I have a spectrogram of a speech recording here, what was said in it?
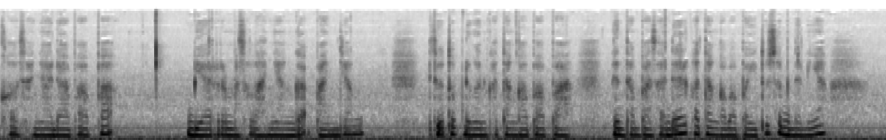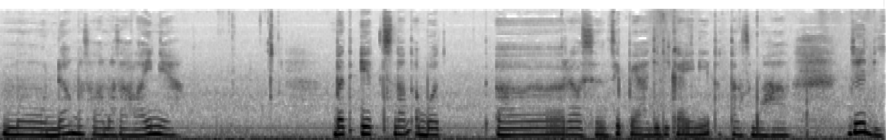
Kalau misalnya ada apa-apa biar masalahnya nggak panjang ditutup dengan kata nggak apa-apa. Dan tanpa sadar kata nggak apa-apa itu sebenarnya mengundang masalah-masalah lainnya but it's not about uh, relationship ya. Jadi kayak ini tentang semua hal. Jadi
